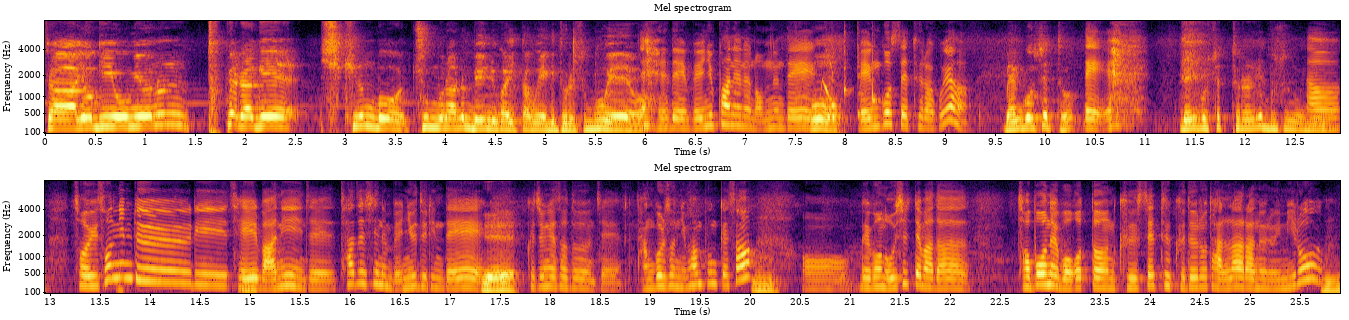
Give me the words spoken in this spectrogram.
자 여기 오면은 특별하게 시키는 뭐 주문하는 메뉴가 있다고 얘기 들었어 뭐예요? 네, 네 메뉴판에는 없는데 오. 맹고 세트라고요. 맹고 세트? 네. 맹고 세트라는 게 무슨 의미예요? 어, 저희 손님들이 제일 많이 이제 찾으시는 메뉴들인데 예. 그 중에서도 이제 단골 손님 한 분께서 음. 어, 매번 오실 때마다 저번에 먹었던 그 세트 그대로 달라라는 의미로 음.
